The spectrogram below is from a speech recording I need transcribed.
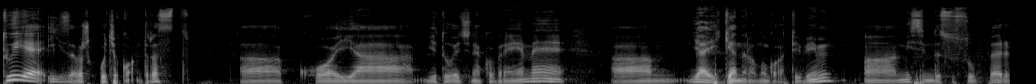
tu je i završka kuća Kontrast, uh, koja je tu već neko vreme. Um, ja ih generalno gotivim. Uh, mislim da su super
